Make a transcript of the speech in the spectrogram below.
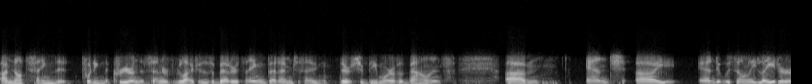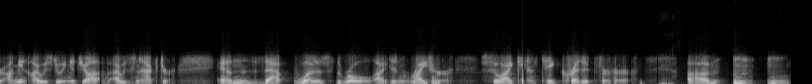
I'm not saying that putting the career in the center of your life is a better thing, but I'm just saying there should be more of a balance. Um, and and it was only later. I mean, I was doing a job. I was an actor, and that was the role. I didn't write her, so I can't take credit for her. Um,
